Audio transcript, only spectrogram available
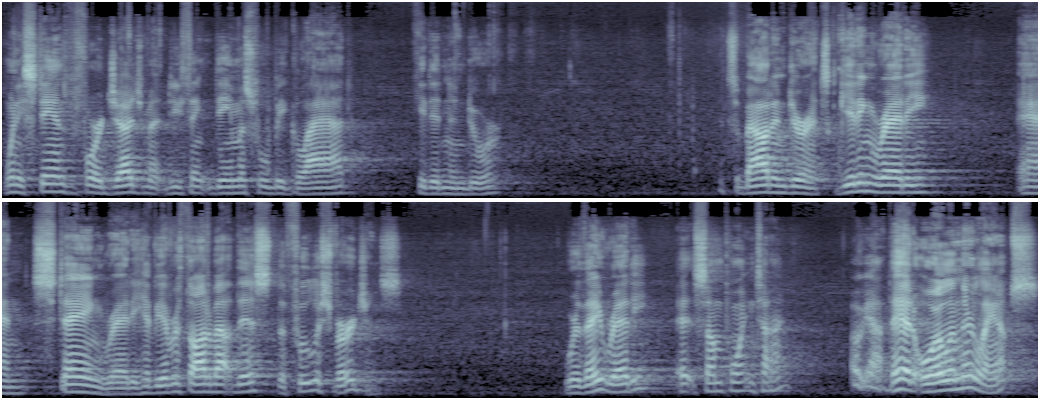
When he stands before judgment, do you think Demas will be glad he didn't endure? It's about endurance, getting ready and staying ready. Have you ever thought about this? The foolish virgins. Were they ready at some point in time? Oh, yeah. They had oil in their lamps.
